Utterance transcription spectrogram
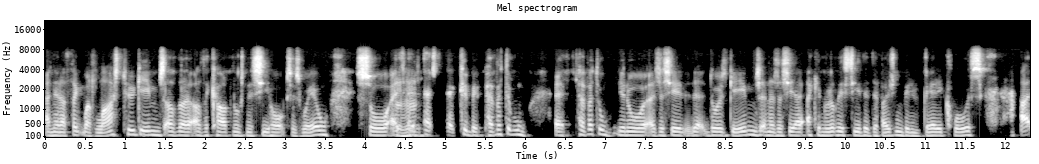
and then I think our last two games are the are the Cardinals and the Seahawks as well. So it, mm-hmm. it, it, it could be pivotal uh, pivotal, you know, as I say, those games. And as I say, I, I, can really see the division being very close. I,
